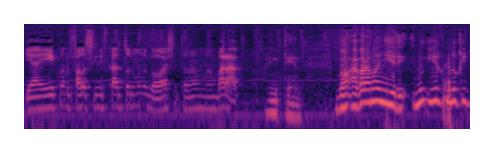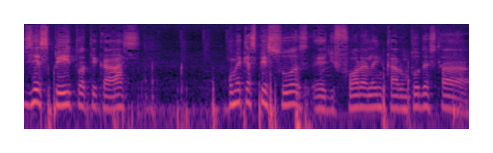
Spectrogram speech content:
E aí, quando fala o significado, todo mundo gosta, então é um, é um barato. Entendo. Bom, agora, Manire, no, no que diz respeito a TK Arts, como é que as pessoas é, de fora ela encaram toda esta,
